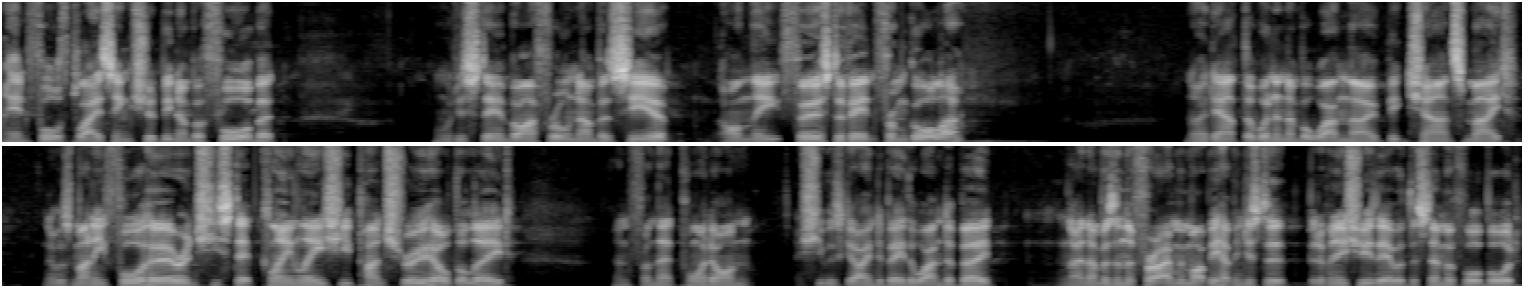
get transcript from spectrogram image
And fourth placing should be number four, but we'll just stand by for all numbers here. On the first event from Gawler. No doubt the winner number one, though, Big Chance Mate. There was money for her and she stepped cleanly. She punched through, held the lead. And from that point on, she was going to be the one to beat no numbers in the frame. We might be having just a bit of an issue there with the semaphore board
